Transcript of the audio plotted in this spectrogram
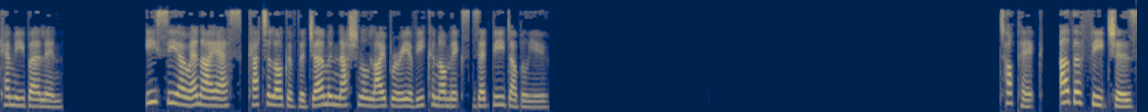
Chemie Berlin. ECONIS, Catalogue of the German National Library of Economics ZBW. Topic: Other features.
